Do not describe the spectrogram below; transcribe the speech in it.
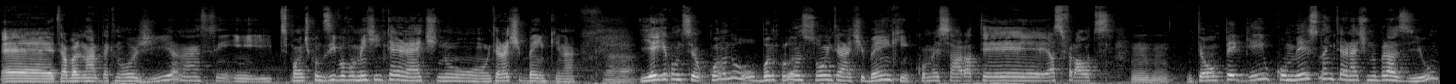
é, trabalhando na área de tecnologia, né? Assim, e, e principalmente com desenvolvimento de internet no internet banking, né? Aham. E aí o que aconteceu? Quando o banco lançou o internet banking, começaram a ter as fraudes. Uhum. Então eu peguei o começo da internet no Brasil,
